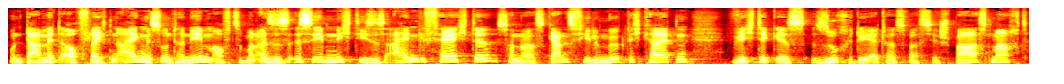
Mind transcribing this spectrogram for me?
und damit auch vielleicht ein eigenes Unternehmen aufzubauen. Also es ist eben nicht dieses Eingefärchte, sondern hast ganz viele Möglichkeiten. Wichtig ist, suche dir etwas, was dir Spaß macht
